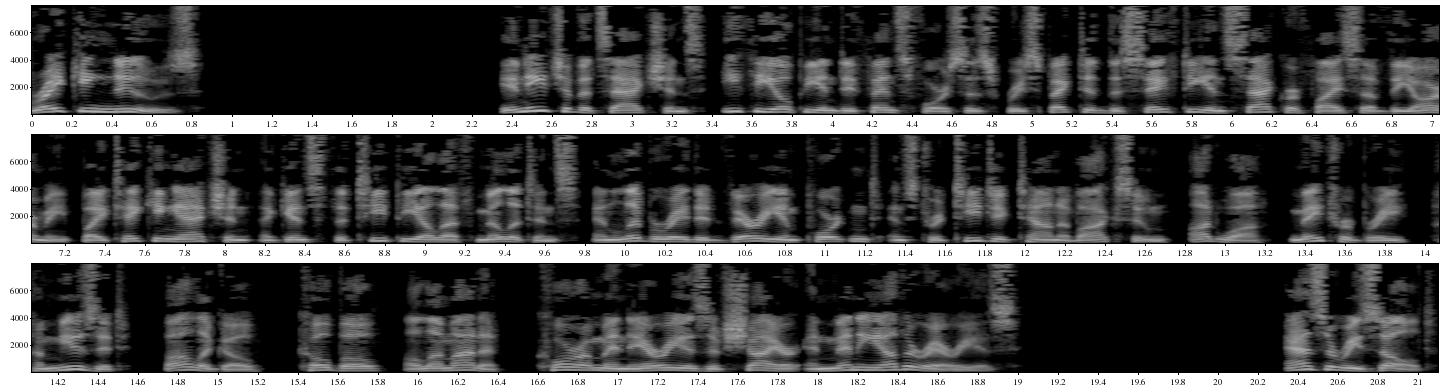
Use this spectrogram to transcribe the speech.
Breaking news. In each of its actions, Ethiopian Defense Forces respected the safety and sacrifice of the army by taking action against the TPLF militants and liberated very important and strategic town of Aksum, Adwa, Maitrebre, Hamusit, Balago, Kobo, Alamata, Koram and areas of Shire and many other areas. As a result,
